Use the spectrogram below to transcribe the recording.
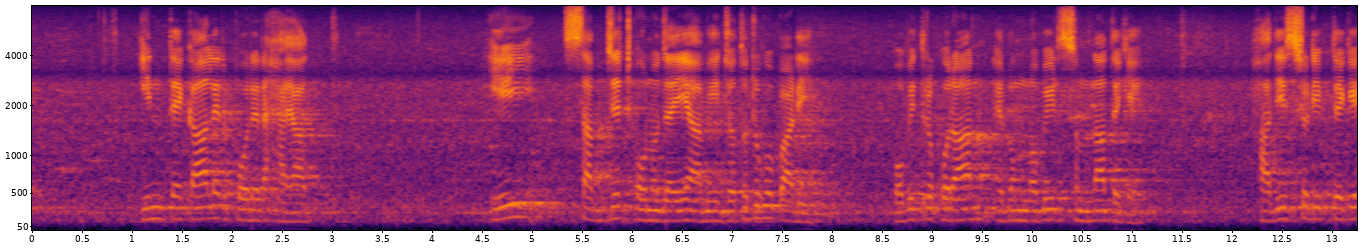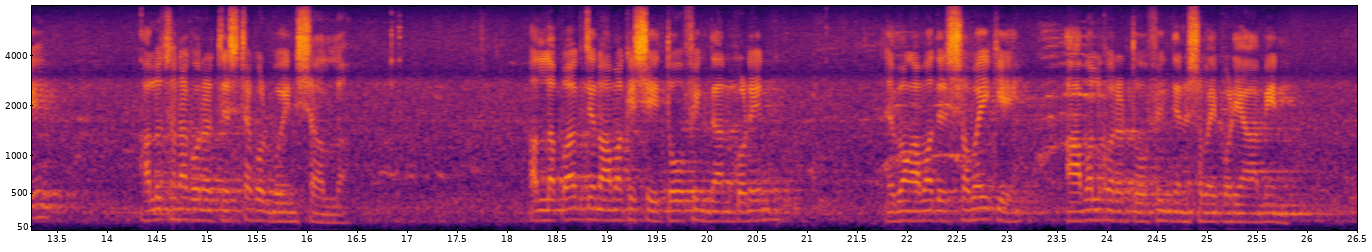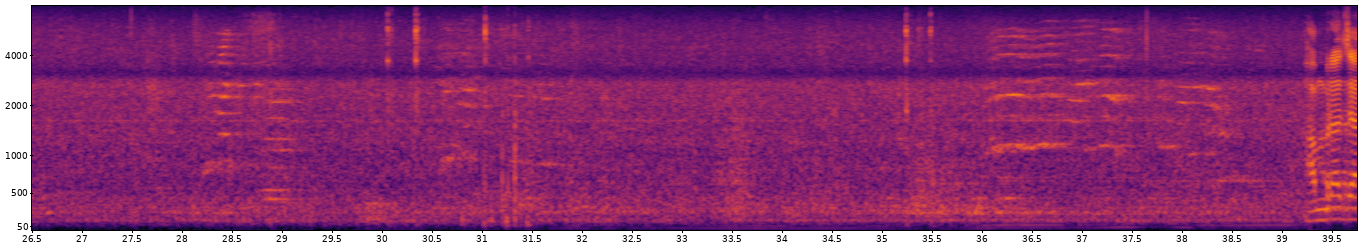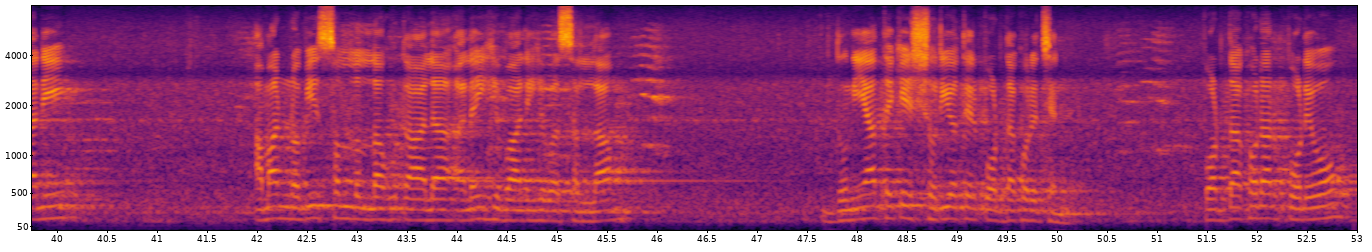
ইন্তেকালের পরের হায়াত। এই সাবজেক্ট অনুযায়ী আমি যতটুকু পারি পবিত্র কোরআন এবং নবীর সুন্না থেকে, হাদিস শরীফ থেকে আলোচনা করার চেষ্টা করব ইনশাআল্লাহ। আল্লাহ পাক যেন আমাকে সেই তৌফিক দান করেন এবং আমাদের সবাইকে আমল করার তৌফিক যেন সবাই পড়ে আমিন। আমরা জানি আমার নবী সাল্লাহ তালা আলাইহি আলহি ওয়াসাল্লাম দুনিয়া থেকে শরীয়তের পর্দা করেছেন। পর্দা করার পরেও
